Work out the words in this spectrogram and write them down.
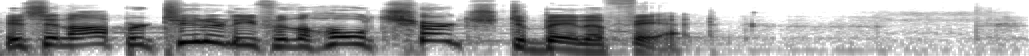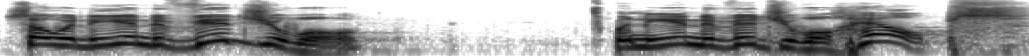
It's an opportunity for the whole church to benefit. So when the individual, when the individual helps,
